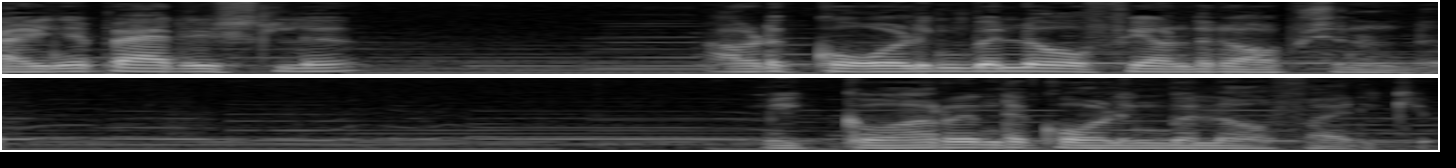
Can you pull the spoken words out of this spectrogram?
കഴിഞ്ഞ പാരീഷിൽ അവിടെ കോളിംഗ് ബെല്ല് ഓഫ് ചെയ്യാനുള്ള ഒരു ഓപ്ഷൻ ഉണ്ട്. മിക്കവാറും എന്റെ കോളിംഗ് ബെല്ല് ഓഫായിരിക്കും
